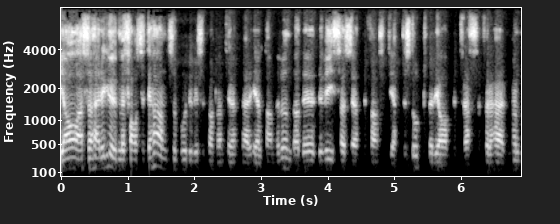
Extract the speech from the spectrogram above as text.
Ja, alltså herregud, med facit i hand så borde vi såklart hantera det här helt annorlunda. Det, det visar sig att det fanns ett jättestort medialt intresse för det här. Men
